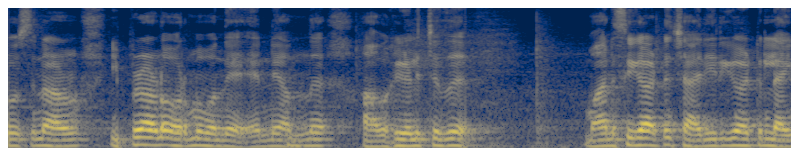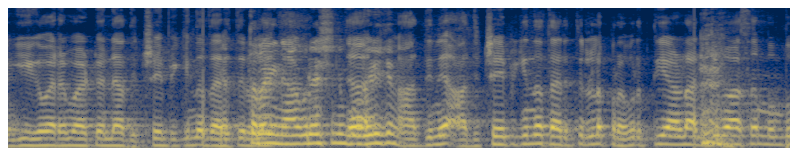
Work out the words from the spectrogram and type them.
റോസിനാണ് ഇപ്പോഴാണ് ഓർമ്മ വന്നത് എന്നെ അന്ന് അവഹേളിച്ചത് മാനസികമായിട്ടും ശാരീരികമായിട്ടും ലൈംഗികപരമായിട്ടും എന്നെ അധിക്ഷേപിക്കുന്ന തരത്തിലുള്ള അതിനെ അധിക്ഷേപിക്കുന്ന തരത്തിലുള്ള പ്രവൃത്തിയാണ് അഞ്ചു മാസം മുമ്പ്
